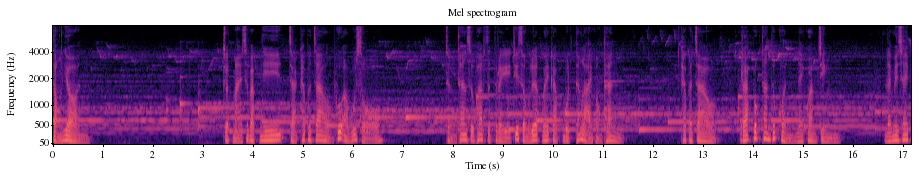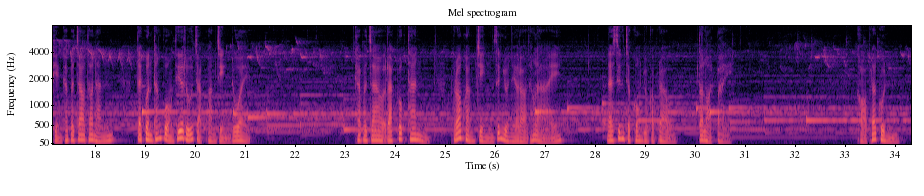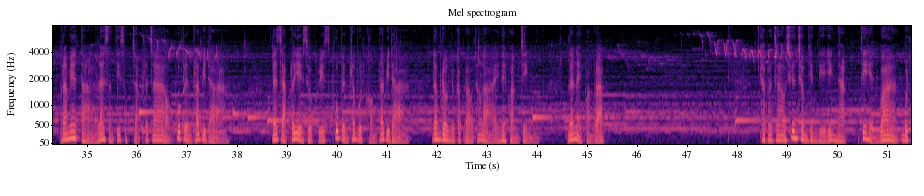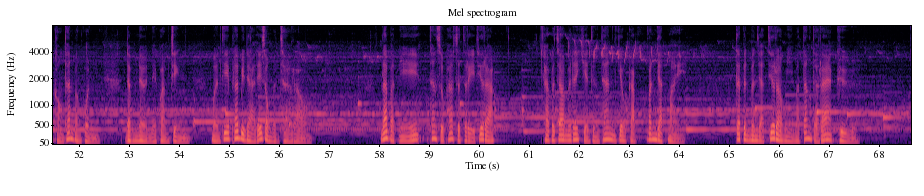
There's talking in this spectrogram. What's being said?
สองยอน จดหมายฉบับนี้จากข้าพเจ้าผู้อาวุโส ถึงท่านสุภาพสตรีที่ทรงเลือกไว้กับบุตรทั้งหลายของท่าน ข้าพเจ้ารักพวกท่านทุกคนในความจริง และไม่ใช่เพียงข้าพเจ้าเท่านั้น แต่คนทั้งปวงที่รู้จักความจริงด้วย ข้าพเจ้ารักพวกท่าน เพราะความจริงซึ่งอยู่ในเราทั้งหลายและซึ่งจะคงอยู่กับเรา ตลอดไป ขอพระคุณ พระเมตตาและสันติสุขจากพระเจ้าผู้เป็นพระบิดา และจากพระเยซูคริสต์ผู้เป็นพระบุตรของพระบิดาดำรงอยู่กับเราทั้งหลายในความจริง และในความรัก ข้าพเจ้าชื่นชมยินดียิ่งนักที่เห็นว่าบุตรของท่านบางคนดำเนินในความจริง เหมือนที่พระบิดาได้ทรงบัญชาเรา และบัดนี้ท่านสุภาพสตรีที่รัก ข้าพเจ้าไม่ได้เขียนถึงท่านเกี่ยวกับบัญญัติใหม่ แต่เป็นบัญญัติที่เรามีมาตั้งแต่แรกคือ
